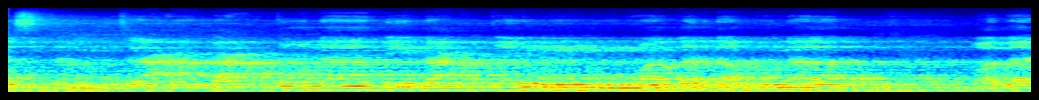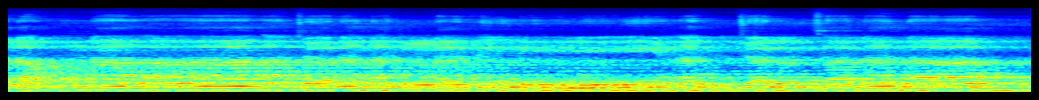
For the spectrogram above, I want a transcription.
استمتع بعضنا ببعض وبلغنا, وبلغنا أجلنا الذي أجلت لنا.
